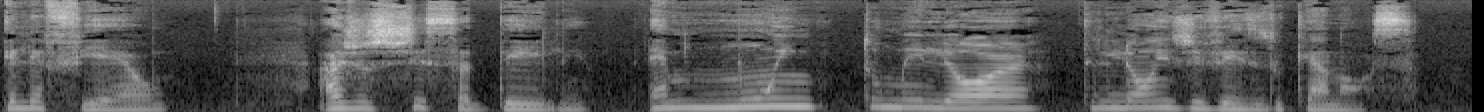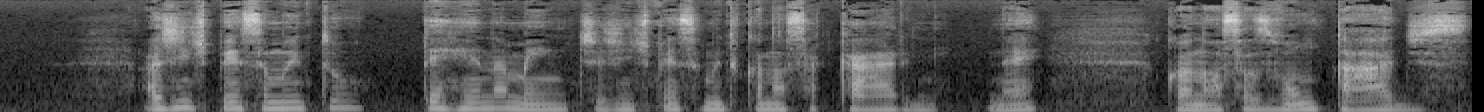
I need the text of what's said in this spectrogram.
ele é fiel. A justiça dele é muito melhor, trilhões de vezes do que a nossa. A gente pensa muito terrenamente, a gente pensa muito com a nossa carne, né? Com as nossas vontades,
